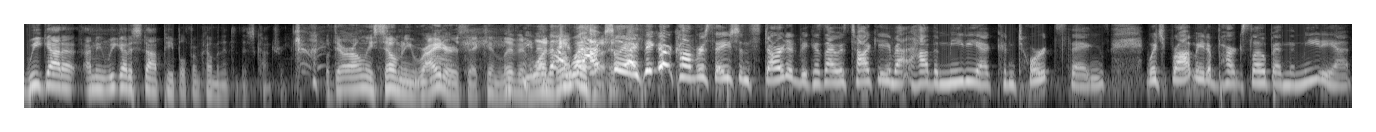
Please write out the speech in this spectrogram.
we gotta. I mean, we gotta stop people from coming into this country. But there are only so many writers that can live in You know one that? neighborhood. Well, actually, I think our conversation started because I was talking about how the media contorts things, which brought me to Park Slope and the media.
